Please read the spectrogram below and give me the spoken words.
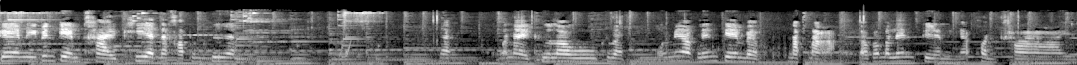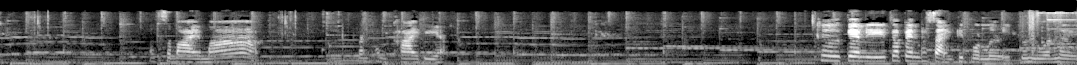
เกมนี้เป็นเกมคลายเครียดนะคะเพื่อนๆแบบวันไหนคือเราคือแบบไม่อยากเล่นเกมแบบหนักๆเราก็มาเล่นเกมอย่างเงี้ยผ่อนคลาย สบายมาก มันผ่อนคลายดีอะคือเกมนี้จะเป็นภาษาอังกฤษหมดเลยล้วนๆเลย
